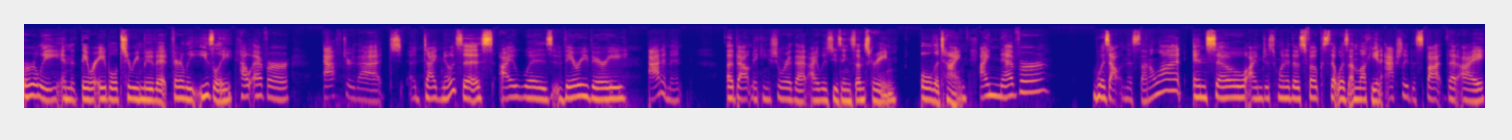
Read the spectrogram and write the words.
early and that they were able to remove it fairly easily. However, after that uh, diagnosis, I was very, very adamant about making sure that I was using sunscreen all the time. I never was out in the sun a lot. And so I'm just one of those folks that was unlucky. And actually, the spot that I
